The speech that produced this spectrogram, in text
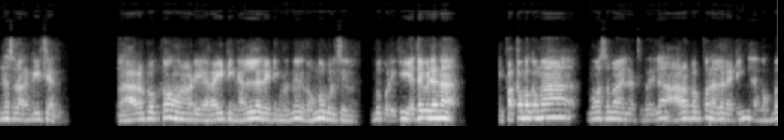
என்ன சொல்றாங்க டீச்சர் ஒரு அரை பக்கம் உன்னுடைய ரைட்டிங் நல்ல ரைட்டிங் வந்து எனக்கு ரொம்ப பிடிச்சிருக்கு ரொம்ப பிடிக்கும். எதை விடனா நீ பக்க பக்கமா மோசமா எழுதுறதுக்கு பதிலா அரை பக்கம் நல்ல ரைட்டிங் எனக்கு ரொம்ப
